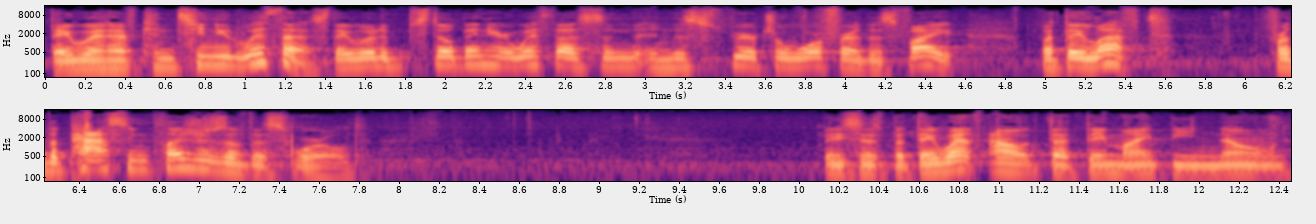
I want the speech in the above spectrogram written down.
they would have continued with us. They would have still been here with us in, in this spiritual warfare, this fight. But they left for the passing pleasures of this world. But he says, But they went out that they might be known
